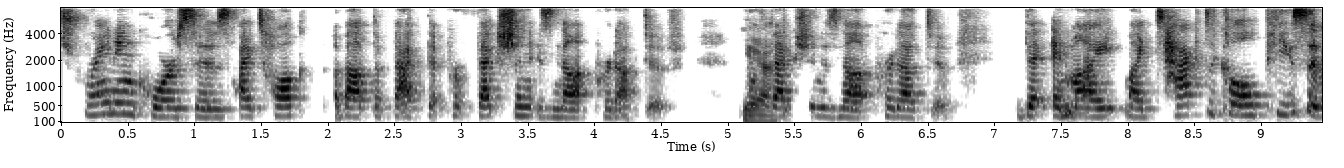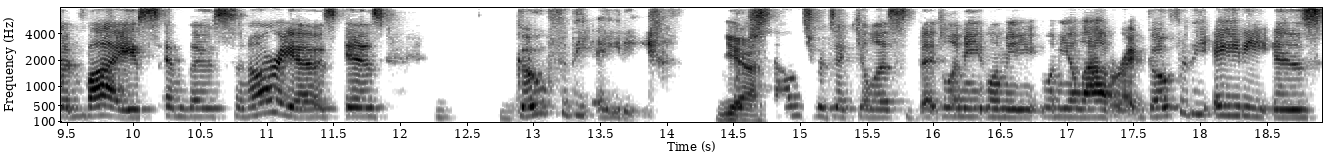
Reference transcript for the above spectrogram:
training courses, I talk about the fact that perfection is not productive yeah perfection is not productive that and my my tactical piece of advice in those scenarios is go for the 80 yeah. which sounds ridiculous but let me let me let me elaborate. Go for the 80 is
